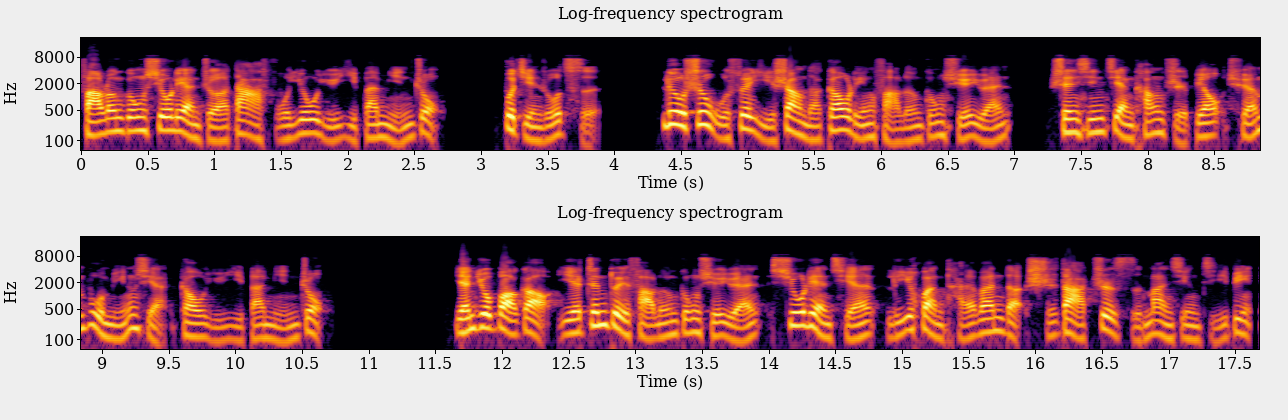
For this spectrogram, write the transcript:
法轮功修炼者大幅优于一般民众。不仅如此，六十五岁以上的高龄法轮功学员身心健康指标全部明显高于一般民众。研究报告也针对法轮功学员修炼前罹患台湾的十大致死慢性疾病，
